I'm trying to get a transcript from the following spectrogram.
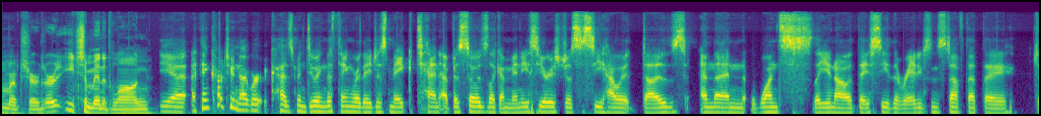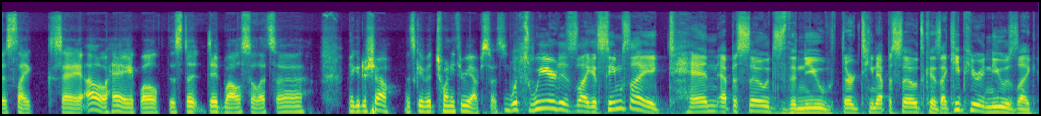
I'm not sure. They're each a minute long. Yeah, I think Cartoon Network has been doing the thing where they just make 10 episodes like a mini series just to see how it does. And then once, you know, they see the ratings and stuff that they just like say, oh, hey, well, this d- did well. So let's uh make it a show. Let's give it 23 episodes. What's weird is like it seems like 10 episodes the new 13 episodes because I keep hearing news like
